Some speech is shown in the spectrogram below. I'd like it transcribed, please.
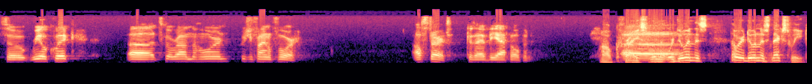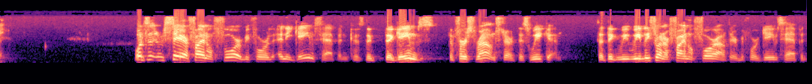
So, real quick, uh, let's go around the horn. Who's your final four? I'll start because I have the app open. Oh Christ! Uh, we're doing this. Oh, we're doing this next week. What's it, say our final four before any games happen? Because the, the games, the first round start this weekend. So I think we, we at least want our final four out there before games happen,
